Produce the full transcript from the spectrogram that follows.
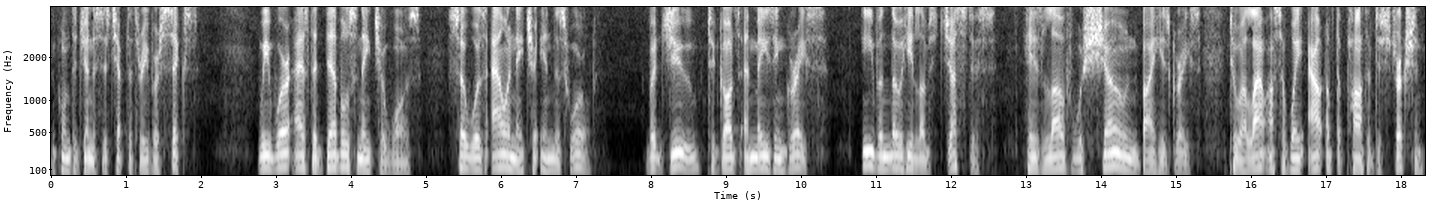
according to Genesis chapter 3 verse 6. We were as the devil's nature was, so was our nature in this world. But due to God's amazing grace, even though he loves justice, his love was shown by his grace to allow us a way out of the path of destruction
